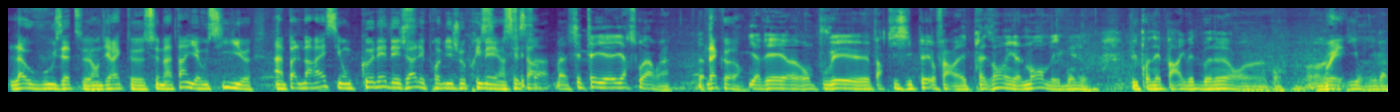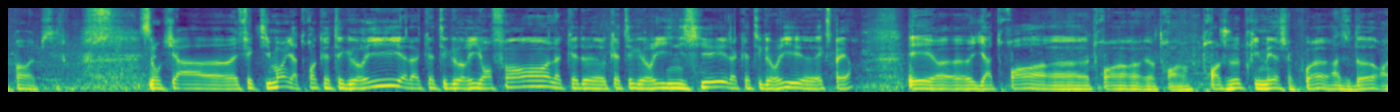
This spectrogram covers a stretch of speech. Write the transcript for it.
là où vous êtes en direct ce matin, il y a aussi euh, un palmarès et on connaît déjà les premiers jeux primés, hein, c'est ça, bah, C'était hier soir. Ouais. D'accord. Il y avait, euh, on pouvait participer, enfin être présent également, mais bon, vu qu'on n'est pas arrivé de bonne heure, euh, bon, on dit on n'y va pas et puis c'est tout. Donc il y a effectivement il y a trois catégories. Il y a la catégorie enfant, la catégorie initié, la catégorie expert. Et il y a trois, trois, trois, trois jeux primés à chaque fois. As d'or,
